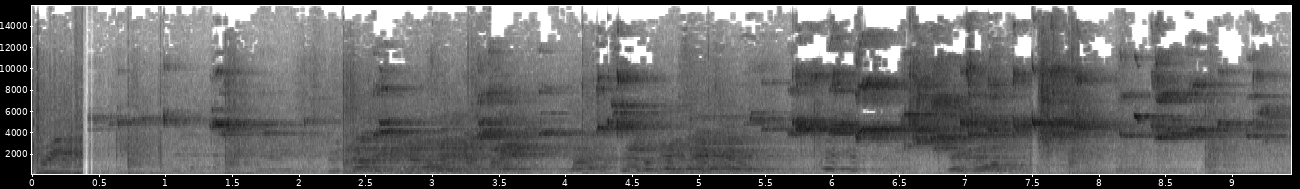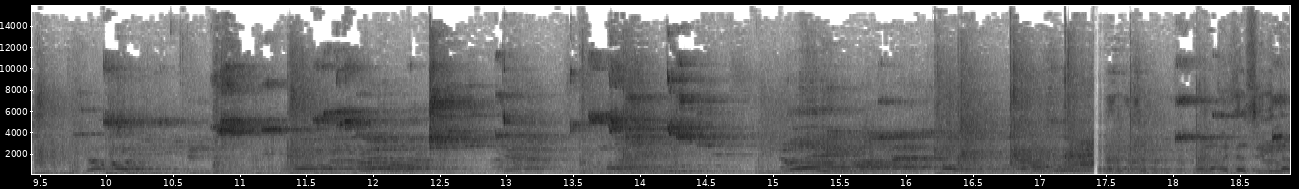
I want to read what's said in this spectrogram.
Three. Wala ka na sila.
